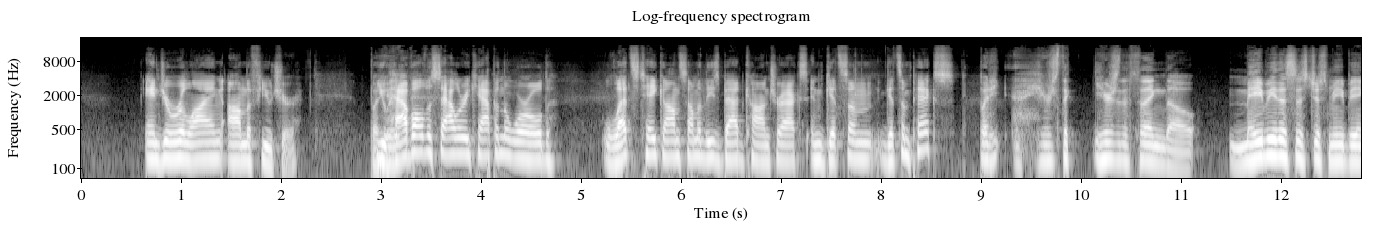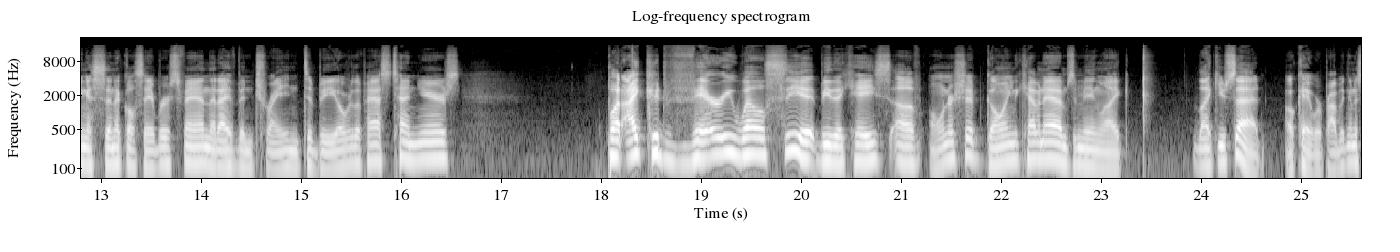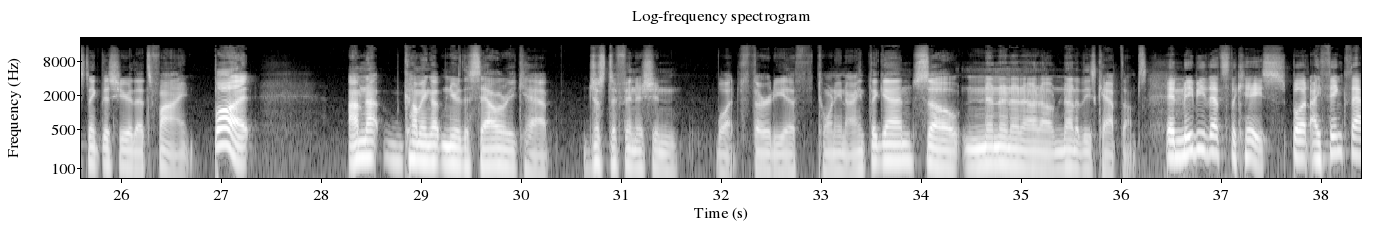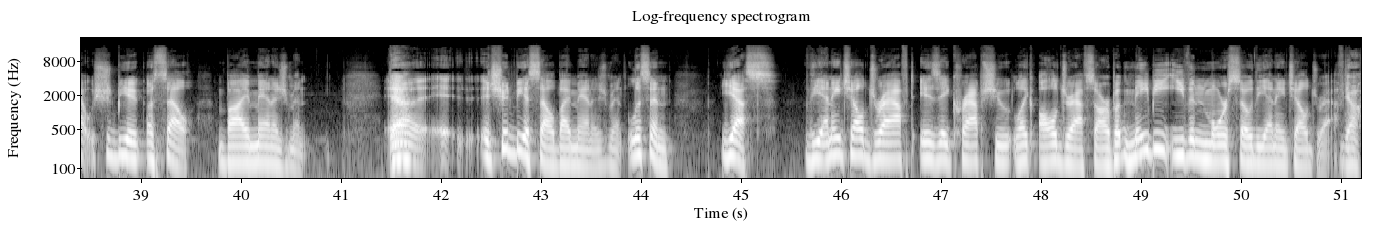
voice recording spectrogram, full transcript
and you're relying on the future. But you here- have all the salary cap in the world. Let's take on some of these bad contracts and get some get some picks. But he, here's the here's the thing though. Maybe this is just me being a cynical Sabres fan that I've been trained to be over the past 10 years. But I could very well see it be the case of ownership going to Kevyn Adams and being like like you said, okay, we're probably going to stink this year, that's fine. But I'm not coming up near the salary cap just to finish in what, 30th, 29th again. So, no no no no no, none of these cap dumps. And maybe that's the case, but I think that should be a, a sell by management. Yeah. Uh, it, it should be a sell by management. Listen, yes, the NHL draft is a crapshoot like all drafts are, but maybe even more so the NHL draft. Yeah.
